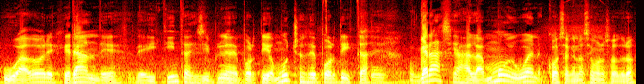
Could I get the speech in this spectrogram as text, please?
jugadores grandes de distintas disciplinas deportivas, muchos deportistas, Sí. gracias a la muy buena, cosa que no hacemos nosotros,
